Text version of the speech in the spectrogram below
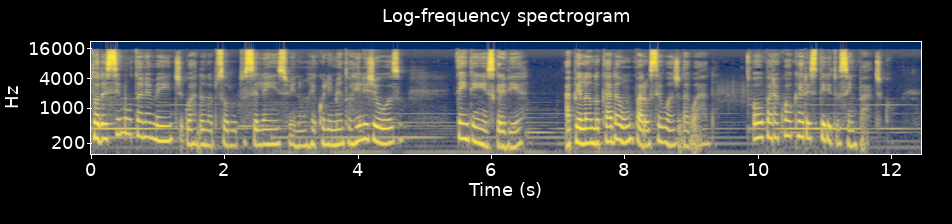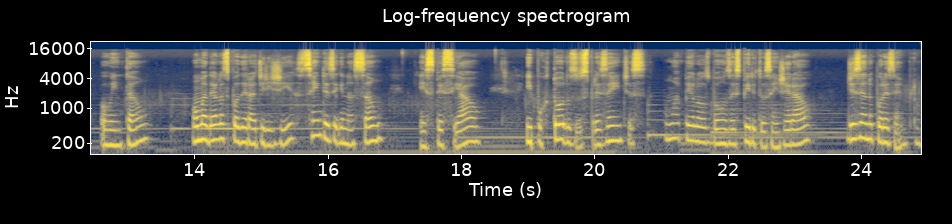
todas simultaneamente, guardando absoluto silêncio e num recolhimento religioso, tentem escrever, apelando cada um para o seu anjo da guarda, ou para qualquer espírito simpático. Ou então, uma delas poderá dirigir, sem designação especial e por todos os presentes, um apelo aos bons espíritos em geral, dizendo, por exemplo,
